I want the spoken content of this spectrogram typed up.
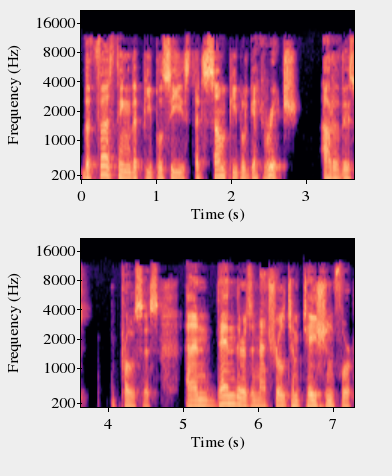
the first thing that people see is that some people get rich out of this process. And then there's a natural temptation for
